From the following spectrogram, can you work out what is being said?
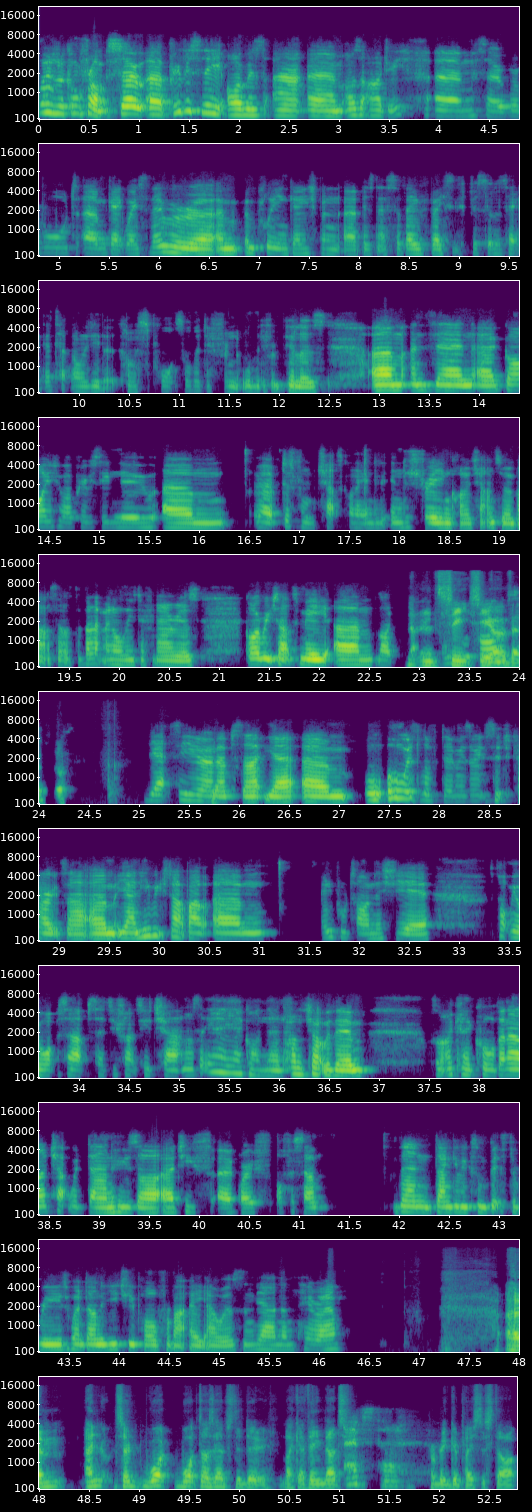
Where did I come from? So uh, previously, I was at um, I was at RG, um, so Reward um, Gateway. So they were an employee engagement uh, business. So they've basically facilitated the technology that kind of supports all the different all the different pillars. Um, and then a guy who I previously knew um, uh, just from chats kind of in the industry and kind of chatting to him about sales development, all these different areas. Guy reached out to me um, like and C- CEO of Ebsta. Yeah, CEO of Ebsta. Yeah, um, always loved him. He's such a character. Um, yeah, and he reached out about um April time this year. Popped me a WhatsApp, said, "Do you fancy a chat?" And I was like, "Yeah, yeah, go on then." Had a chat with him. I was like, "Okay, cool." Then I had a chat with Dan, who's our uh, chief uh, growth officer. Then Dan gave me some bits to read. Went down a YouTube hole for about eight hours, and yeah, and then here I am. Um, and so what what does Ebsta do? Like, I think that's Ebsta. probably a good place to start.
